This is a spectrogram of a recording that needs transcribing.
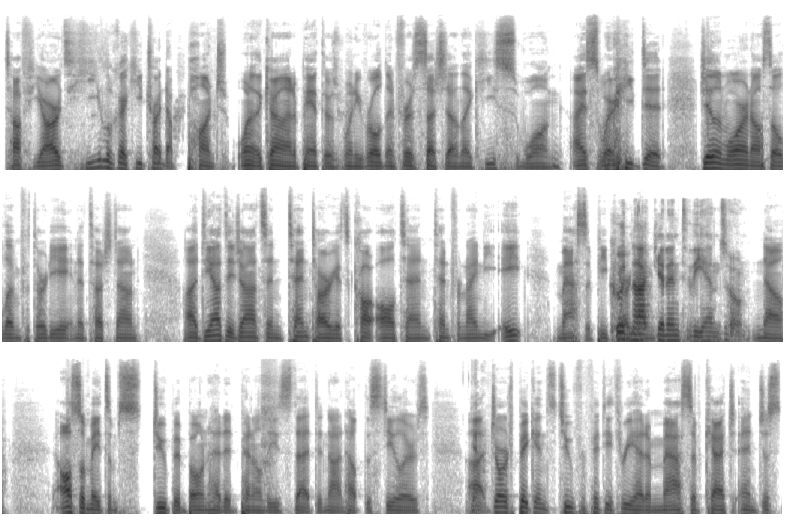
tough yards. He looked like he tried to punch one of the Carolina Panthers when he rolled in for his touchdown. Like he swung. I swear he did. Jaylen Warren also 11 for 38 and a touchdown. Uh, Diontae Johnson, 10 targets, caught all 10, 10 for 98. Massive PPR. Could not game. get into the end zone. No. Also made some stupid boneheaded penalties that did not help the Steelers. Uh, George Pickens, two for 53, had a massive catch and just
